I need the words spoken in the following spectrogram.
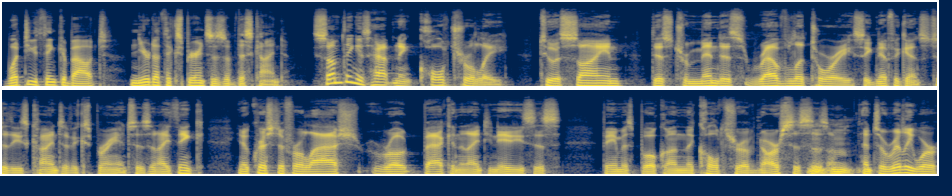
What do you think about near death experiences of this kind? Something is happening culturally to assign this tremendous revelatory significance to these kinds of experiences. And I think, you know, Christopher Lasch wrote back in the 1980s this famous book on the culture of narcissism. Mhm. And so, really, we're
